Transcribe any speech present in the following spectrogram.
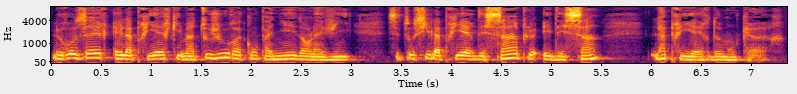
le rosaire est la prière qui m'a toujours accompagné dans la vie. C'est aussi la prière des simples et des saints, la prière de mon cœur.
